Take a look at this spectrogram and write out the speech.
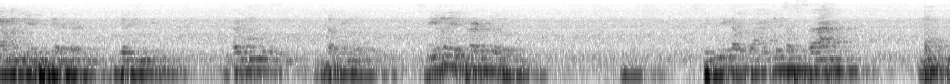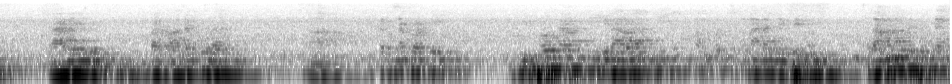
రమ్మని చెప్పి జరగ- జరిగింది. ఇంతకుముందు సభ్యులు శ్రీను చెప్పినట్టు ఫిజికల్ ప్రాక్టీస్ సార్ రాలేదు. బట్ వాళ్ళకు కూడా ఇక్కడ ఉన్నటువంటి ఈ ప్రోగ్రామ్కి రావడానికి అనుకుంటున్నారని చెప్పింది రమణాన్ని చెప్పాం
